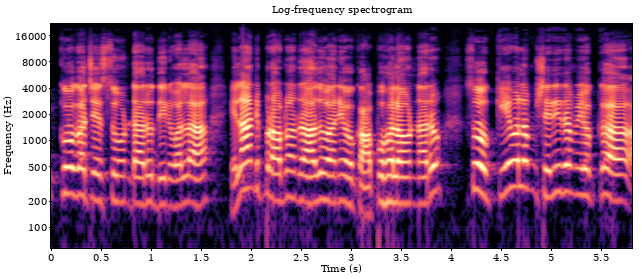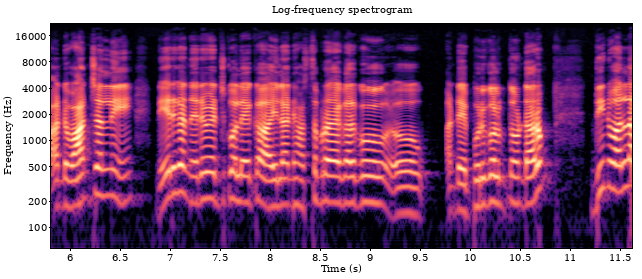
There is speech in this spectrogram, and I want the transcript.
ఎక్కువగా చేస్తూ ఉంటారు. దీనివల్ల ఎలాంటి ప్రాబ్లం రాదు అని ఒక అపోహలో ఉన్నారు. సో కేవలం శరీరం యొక్క అంటే వాంఛల్ని నేరుగా నెరవేర్చుకోలేక ఇలాంటి హస్తప్రయోగాలకు అంటే పురిగొల్పుతూ ఉంటారు. దీనివల్ల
